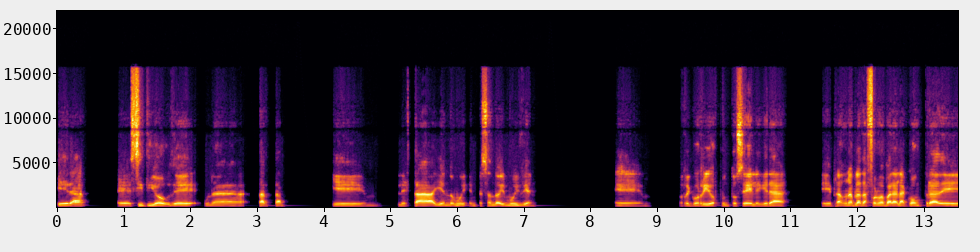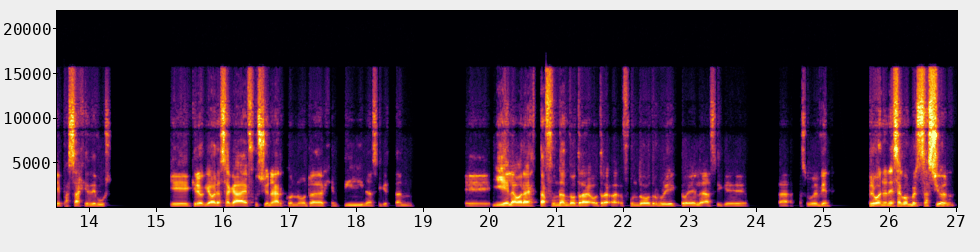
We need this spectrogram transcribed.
que era eh, CTO de una startup que le está yendo muy, empezando a ir muy bien. Eh, recorridos.cl, que era eh, una plataforma para la compra de pasajes de bus. Que creo que ahora se acaba de fusionar con otra de Argentina, así que están. Eh, y él ahora está fundando otra, otra, fundó otro proyecto, él, así que está súper bien. Pero bueno, en esa conversación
